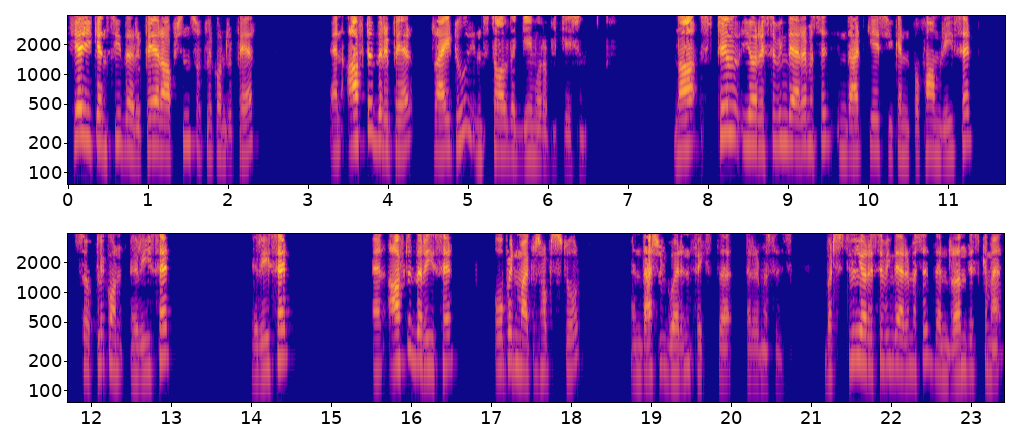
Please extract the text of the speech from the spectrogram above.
Here you can see the repair option. So click on repair. And after the repair, try to install the game or application. Now still you're receiving the error message. In that case, you can perform reset so click on reset, reset, and after the reset, open Microsoft Store, and that should go ahead and fix the error message. But still you're receiving the error message, then run this command.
